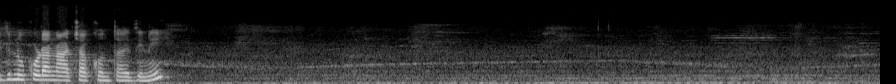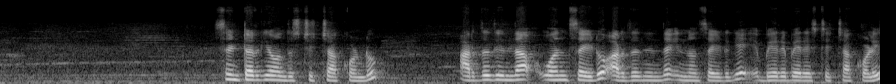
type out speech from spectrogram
ಇದನ್ನು ಕೂಡ ನಾಚಾಕೊತಾ ಇದ್ದೀನಿ. ಸೆಂಟರ್ಗೆ ಒಂದು ಸ್ಟಿಚ್ ಹಾಕ್ಕೊಂಡು, ಅರ್ಧದಿಂದ ಒಂದು ಸೈಡು, ಅರ್ಧದಿಂದ ಇನ್ನೊಂದು ಸೈಡ್ಗೆ ಬೇರೆ ಬೇರೆ ಸ್ಟಿಚ್ ಹಾಕ್ಕೊಳ್ಳಿ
